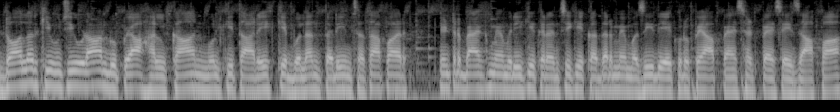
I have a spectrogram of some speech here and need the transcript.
डॉलर की ऊँची उड़ान, रुपया हल्कान, मुल्क की तारीख की बुलंद तरीन सतह पर। इंटर बैंक में अमरीकी करेंसी की कदर में मजीद एक रुपया पैंसठ पैसे इजाफा,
